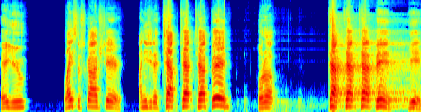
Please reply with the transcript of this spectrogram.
Hey you, like, subscribe, share. I need you to tap, tap, tap in. Hold up. Tap, tap, tap in. Yeah.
